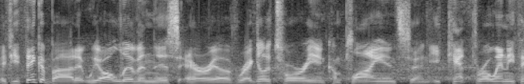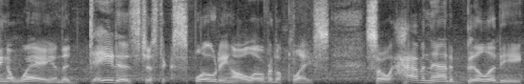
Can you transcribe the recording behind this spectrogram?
if you think about it, we all live in this area of regulatory and compliance and you can't throw anything away and the data is just exploding all over the place. So having that ability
